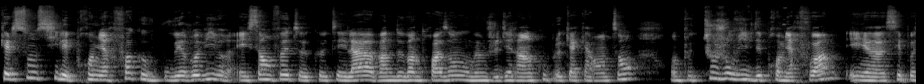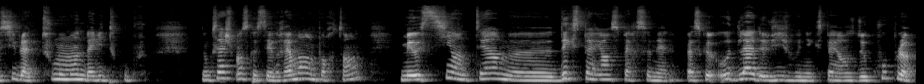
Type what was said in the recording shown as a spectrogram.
quelles sont aussi les premières fois que vous pouvez revivre? Et ça, en fait, que tu es là, 22-23 ans, ou même, je dirais, un couple qui a 40 ans, on peut toujours vivre des premières fois, et euh, c'est possible à tout moment de la vie de couple. Donc ça, je pense que c'est vraiment important, mais aussi en termes d'expérience personnelle. Parce que au-delà de vivre une expérience de couple,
